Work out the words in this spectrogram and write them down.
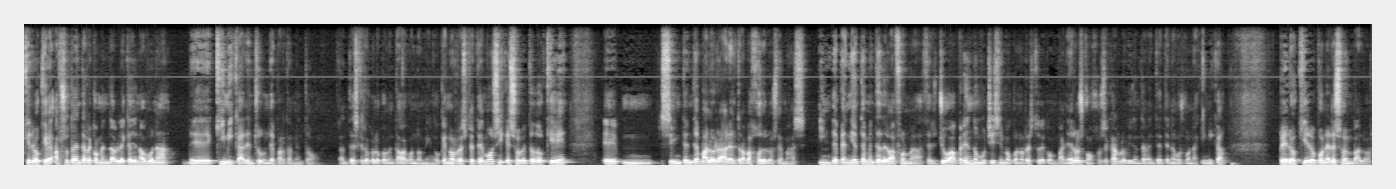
creo que, absolutamente recomendable que haya una buena eh, química dentro de un departamento. Antes creo que lo comentaba con Domingo. Que nos respetemos y que, sobre todo, que eh, mm, se intente valorar el trabajo de los demás, independientemente de la forma de hacer. Yo aprendo muchísimo con el resto de compañeros, con José Carlos, evidentemente, tenemos buena química, pero quiero poner eso en valor,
